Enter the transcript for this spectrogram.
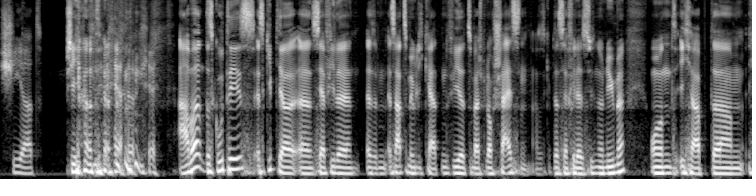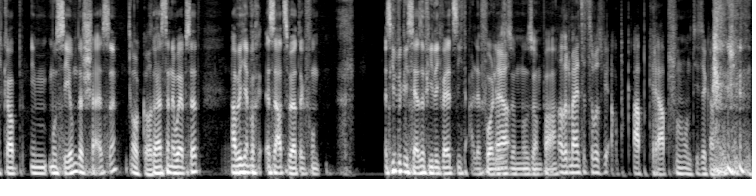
Skiat. Skiat, ja. Okay. Aber das Gute ist, es gibt ja äh, sehr viele also Ersatzmöglichkeiten für zum Beispiel auch Scheißen. Also es gibt ja sehr viele Synonyme. Und ich habe da, ich glaube, im Museum der Scheiße, Oh Gott. so heißt eine Website, habe ich einfach Ersatzwörter gefunden. Es gibt wirklich sehr, sehr viele. Ich werde jetzt nicht alle vorlesen, Ja. sondern nur so ein paar. Also du meinst jetzt sowas wie ab, abkrapfen und diese ganzen Geschichten.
